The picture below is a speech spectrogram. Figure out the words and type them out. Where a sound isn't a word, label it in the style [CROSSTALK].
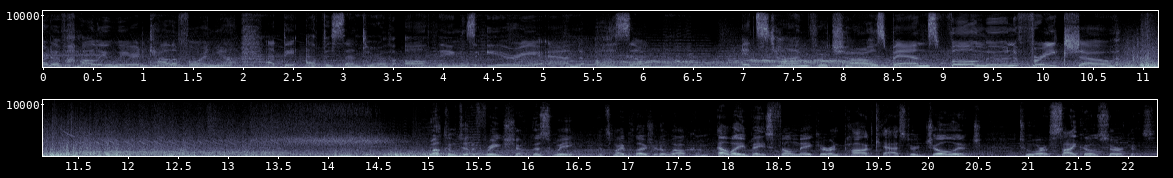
heart of Hollyweird, California, at the epicenter of all things eerie and awesome, it's time for Charles Band's Full Moon Freak Show. Welcome to the Freak Show. This week, it's my pleasure to welcome LA based filmmaker and podcaster Joe Lynch to our Psycho Circus.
